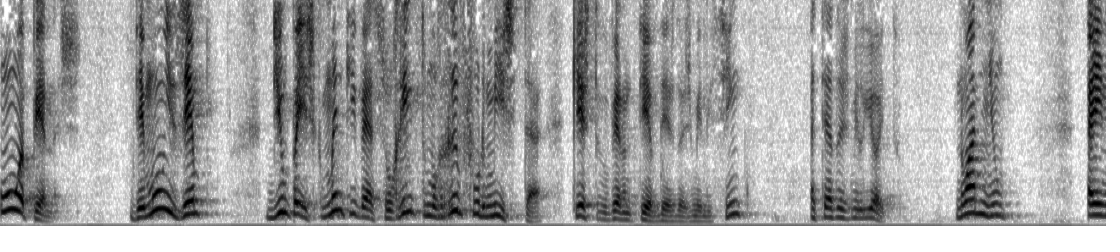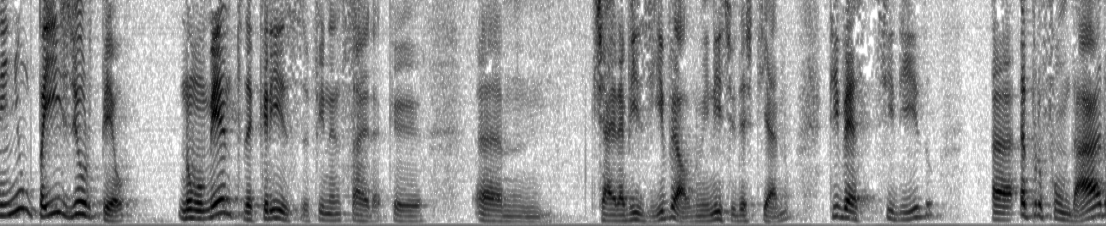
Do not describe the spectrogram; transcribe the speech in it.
Um apenas. Dê-me um exemplo de um país que mantivesse o ritmo reformista que este governo teve desde 2005 até 2008. Não há nenhum em nenhum país europeu, no momento da crise financeira que, um, que já era visível no início deste ano, tivesse decidido uh, aprofundar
